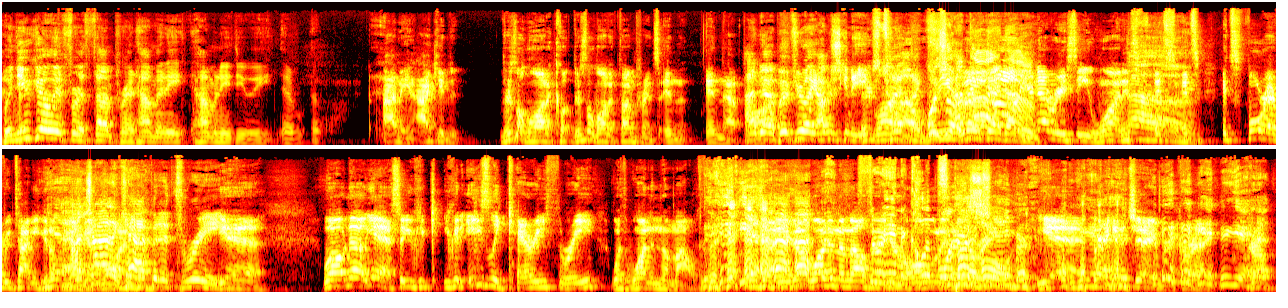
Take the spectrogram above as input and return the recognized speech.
When you go in for a thumbprint, how many? How many do you eat? Uh, uh, I mean, I could. There's a lot of co- there's a lot of thumbprints in in that. I know, but if you're like, I'm just gonna eat There's one. 12. Like, what do you? What's How many up? do I gotta you do? never just eat one. It's, No. it's, it's it's four every time you get up. Yeah. and I go try to one. cap it at three. Yeah. Well, no, yeah. So you could you could easily carry three with one in the mouth. So you got one in the mouth, Three and in you're the clip, one in the in hole. chamber. Yeah, three in the chamber, correct. Yeah. Girl,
